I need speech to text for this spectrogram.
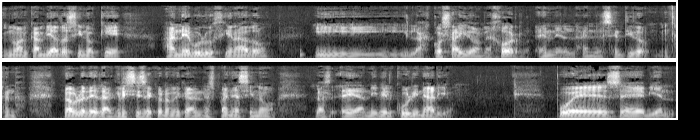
no han cambiado, sino que han evolucionado y la cosa ha ido a mejor en el, en el sentido, no, no, hablo de la crisis económica en España, sino las, eh, a nivel culinario. Pues eh, bien,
